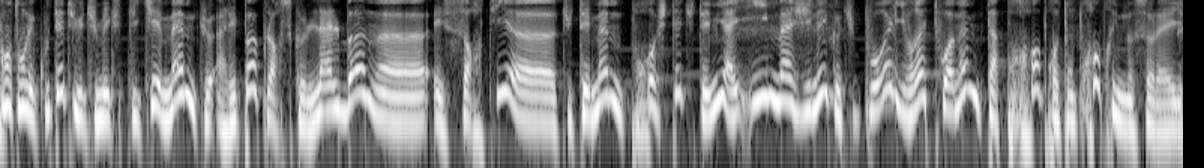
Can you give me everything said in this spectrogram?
quand on l'écoutait, tu, tu m'expliquais même qu'à l'époque, lorsque l'album est sorti, tu t'es même projeté, tu t'es mis à imaginer que tu pourrais livrer toi-même ta propre, ton propre hymne au soleil.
